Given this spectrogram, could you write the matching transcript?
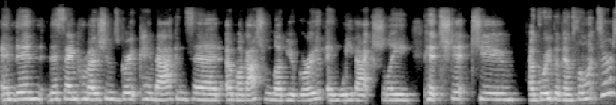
and then the same promotions group came back and said, Oh my gosh, we love your group. And we've actually pitched it to a group of influencers.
